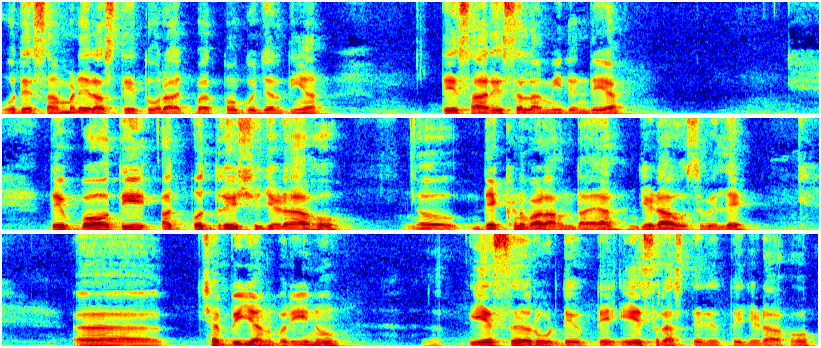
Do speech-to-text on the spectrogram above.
ਉਹਦੇ ਸਾਹਮਣੇ ਰਸਤੇ ਤੋਂ, ਰਾਜਪਥ ਤੋਂ ਗੁਜ਼ਰਦੀਆਂ ਤੇ ਸਾਰੇ ਸਲਾਮੀ ਦਿੰਦੇ ਆ। ਤੇ ਬਹੁਤ ਹੀ ਅਦਭੁਤ ਦ੍ਰਿਸ਼ ਜਿਹੜਾ ਉਹ ਦੇਖਣ ਵਾਲਾ ਹੁੰਦਾ ਆ, ਜਿਹੜਾ ਉਸ ਵੇਲੇ ਅ 26 ਜਨਵਰੀ ਨੂੰ ਇਸ ਰੋਡ ਦੇ ਉੱਤੇ, ਇਸ ਰਸਤੇ ਦੇ ਉੱਤੇ ਜਿਹੜਾ ਉਹ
